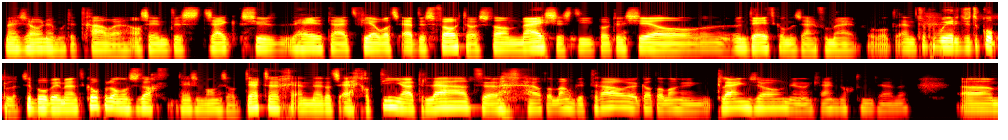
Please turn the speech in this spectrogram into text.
mijn zonen moeten trouwen. Als in, dus zij stuurde de hele tijd via WhatsApp dus foto's van meisjes die potentieel eh, een date konden zijn voor mij bijvoorbeeld. En Ze probeerden je te koppelen. ze probeerde mij te koppelen, omdat ze dacht, deze man is al 30 en eh, dat is eigenlijk al tien jaar te laat. Eh, hij had al lang moeten trouwen. Ik had al lang een kleinzoon en een kleindochter moeten hebben. Ehm,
